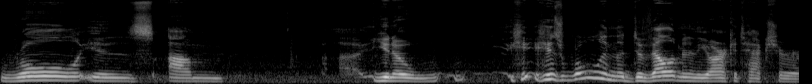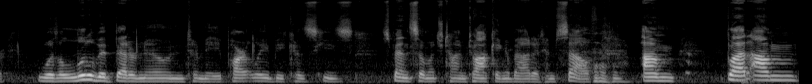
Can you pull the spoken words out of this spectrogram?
role is, um, uh, you know, his role in the development of the architecture was a little bit better known to me, partly because he's spent so much time talking about it himself. um, but um,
